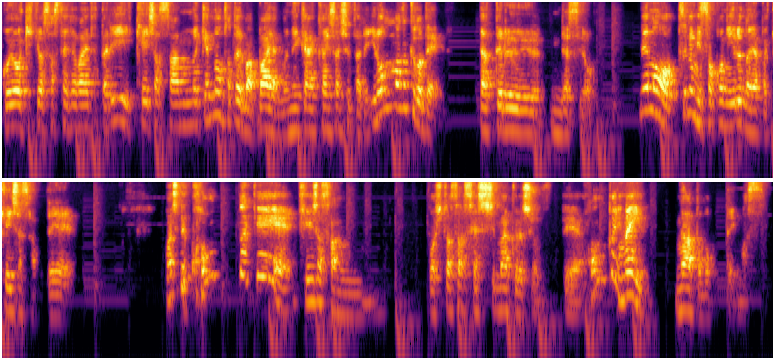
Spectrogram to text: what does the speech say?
ご用聞きをさせていただいてたり、経営者さん向けの例えばバーや飲み会開催してたり、いろんな角度でやってるんですよ。でも、常にそこにいるのはやっぱ経営者さんで、マジでこんだけ経営者さんとひたすら接しまくる仕事って本当にないなと思っています。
